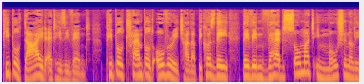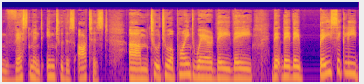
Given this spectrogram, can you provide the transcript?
people died at his event. People trampled over each other because they they've had so much emotional investment into this artist, um, to to a point where they they they they, they basically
